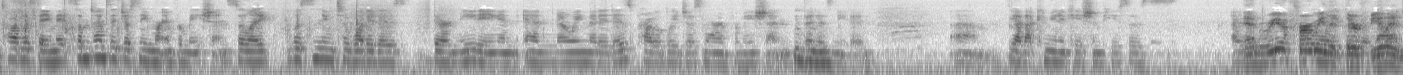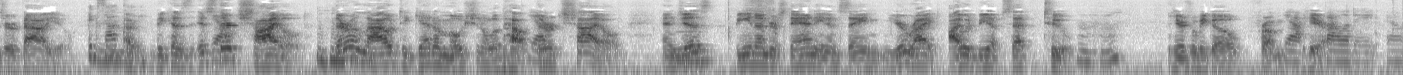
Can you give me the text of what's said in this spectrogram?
Todd was saying that sometimes they just need more information. So like listening to what it is they're needing and and knowing that it is probably just more information that Mhm. is needed. Um, yeah, that communication piece is. I And reaffirming totally that their feelings that. are value. Exactly. Uh, because it's Yeah. their child. Mhm. They're allowed to get emotional about Yeah. their child. And just being understanding and saying, You're right, I would be upset too. Mhm. Here's where we go from Yeah, here. validate. Yeah,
